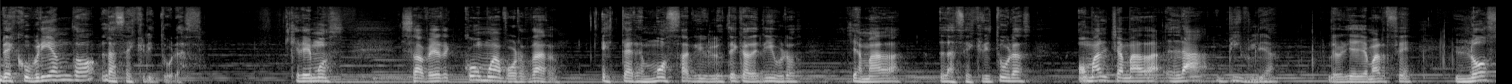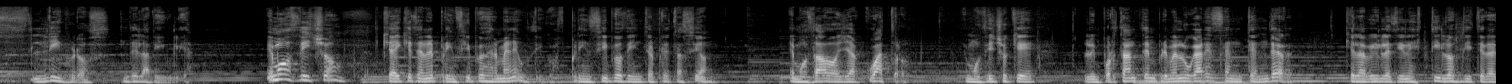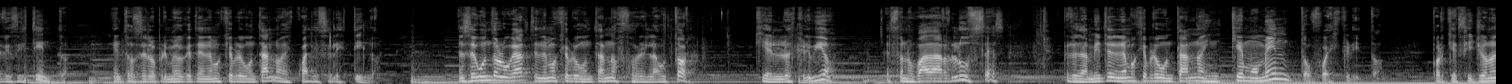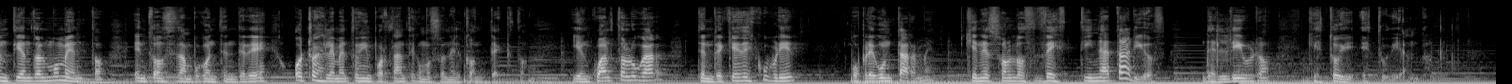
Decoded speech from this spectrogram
Descubriendo las escrituras. Queremos saber cómo abordar esta hermosa biblioteca de libros llamada las escrituras o mal llamada la Biblia. Debería llamarse los libros de la Biblia. Hemos dicho que hay que tener principios hermenéuticos, principios de interpretación. Hemos dado ya cuatro. Hemos dicho que lo importante en primer lugar es entender que la Biblia tiene estilos literarios distintos. Entonces lo primero que tenemos que preguntarnos es cuál es el estilo. En segundo lugar, tenemos que preguntarnos sobre el autor, quién lo escribió. Eso nos va a dar luces, pero también tenemos que preguntarnos en qué momento fue escrito. Porque si yo no entiendo el momento, entonces tampoco entenderé otros elementos importantes como son el contexto. Y en cuarto lugar, tendré que descubrir o preguntarme quiénes son los destinatarios del libro que estoy estudiando.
